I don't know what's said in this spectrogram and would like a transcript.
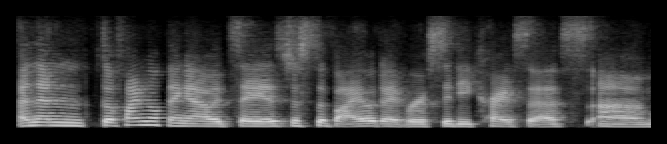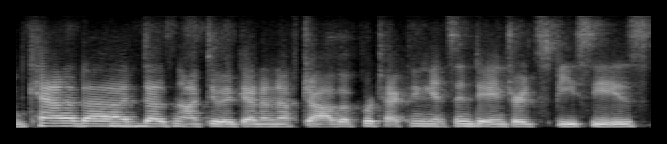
and then the final thing I would say is just the biodiversity crisis. Um, Canada mm-hmm. does not do a good enough job of protecting its endangered species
